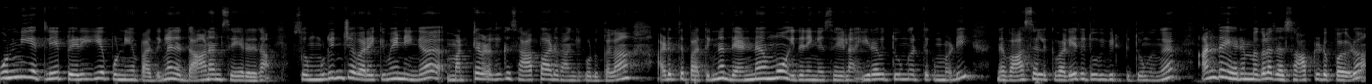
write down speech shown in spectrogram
புண்ணியத்திலே பெரிய புண்ணியம் பார்த்தீங்கன்னா இந்த தானம் செய்கிறது தான் ஸோ முடிஞ்ச வரைக்குமே நீங்கள் மற்றவர்களுக்கு சாப்பாடு வாங்கி கொடுக்கலாம். அடுத்து பார்த்தீங்கன்னா தினமும் இதை நீங்கள் செய்யலாம். இரவு தூங்குறதுக்கு முன்னாடி இந்த வாசலுக்கு வழியே அதை தூவி விட்டுட்டு தூங்குங்க. அந்த எறும்புகள் அதை சாப்பிட்டுட்டு போயிடும்.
